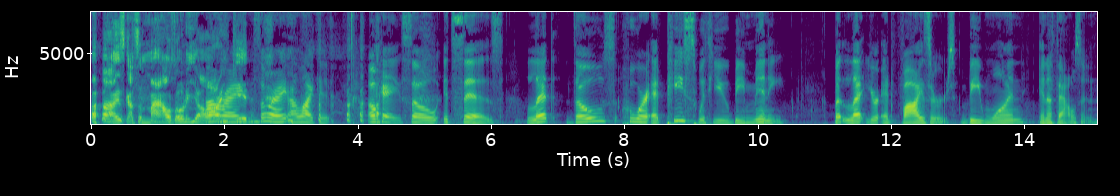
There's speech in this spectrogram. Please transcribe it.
it's got some miles on it, y'all. I All right. kidding. It's all right. I like it. Okay. So it says, Let those who are at peace with you be many, but let your advisors be one in a thousand.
